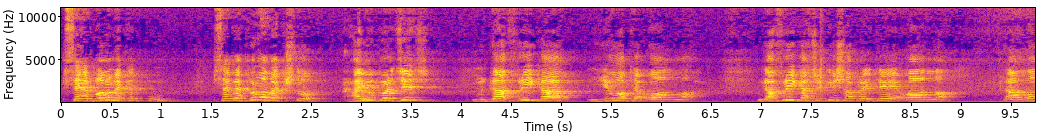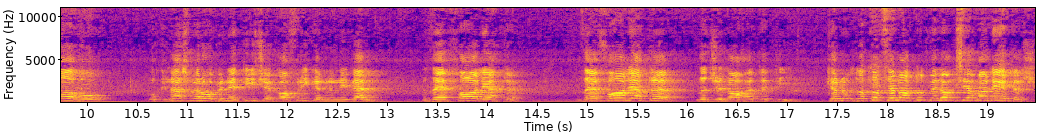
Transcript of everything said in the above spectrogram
pse e bëne këtë punë? Pse veprove kështu? Ai u përgjigj, nga frika jote o Allah. Nga frika që kisha prej teje o Allah. E Allahu u kënaq me robin e tij që e ka frikën në nivel dhe e fali atë. Dhe e fali atë dhe gjynahet e tij. Kjo nuk do të thotë se na duhet me lënë ksi amanetesh,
